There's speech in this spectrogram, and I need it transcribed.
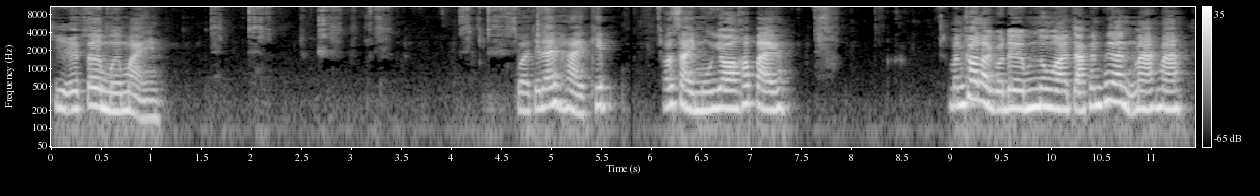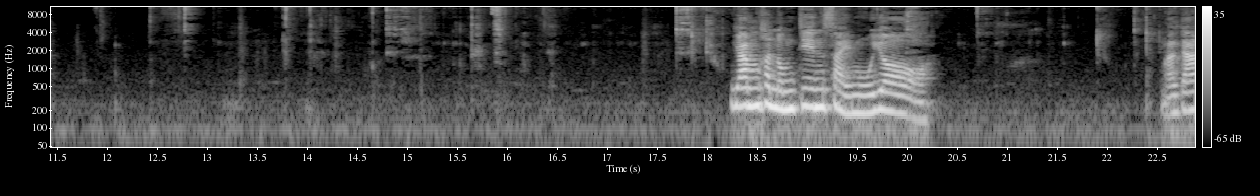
ครีเอเตอร์มือใหม่ ว่าจะได้ถ่ายคลิป เอาใส่หมูยอเข้าไป มันก็อร่อยกว่าเดิมนัวจากเพื่อนๆ มามา ยำขนมจีนใส่หมูยอ มาจ้า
